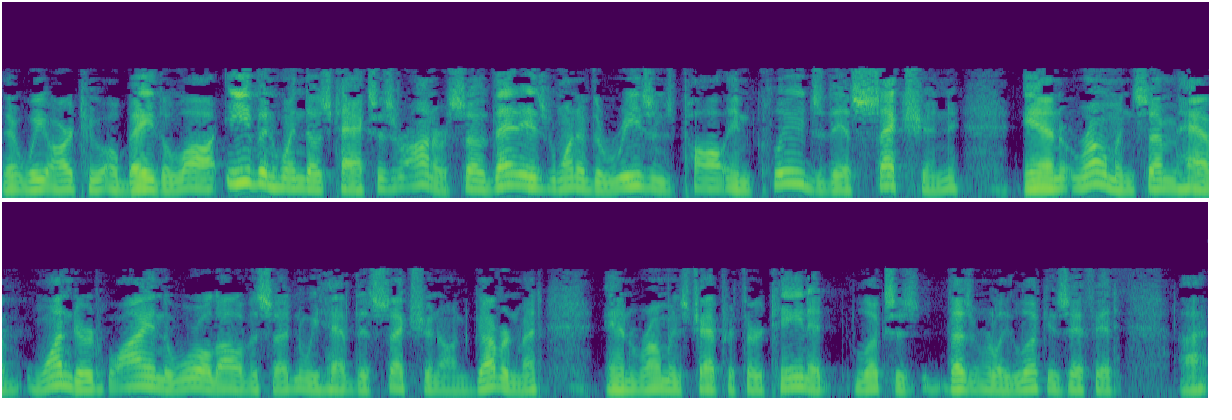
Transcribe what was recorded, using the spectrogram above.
that we are to obey the law even when those taxes are onerous. So that is one of the reasons Paul includes this section in Romans. Some have wondered why in the world all of a sudden we have this section on government in Romans chapter 13. It looks as, doesn't really look as if it uh,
